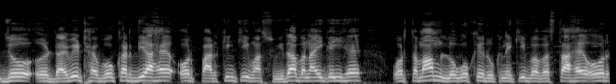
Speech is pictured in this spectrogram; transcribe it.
जो डाइवेट है वो कर दिया है और पार्किंग की वहाँ सुविधा बनाई गई है और तमाम लोगों के रुकने की व्यवस्था है और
